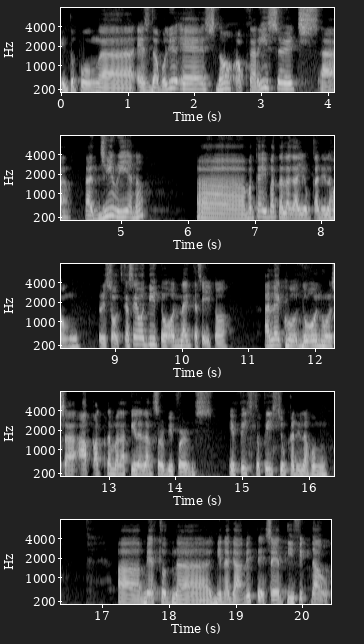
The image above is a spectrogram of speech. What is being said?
ito pong ah, SWS, no? Okta Research, ah, Tanjiri, ano? Ah, magkaiba talaga yung kanilang results. Kasi ho dito, online kasi ito. Unlike ho, doon ho sa apat na mga kilalang survey firms, eh face-to-face yung kanilang ah, method na ginagamit eh. Scientific daw,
